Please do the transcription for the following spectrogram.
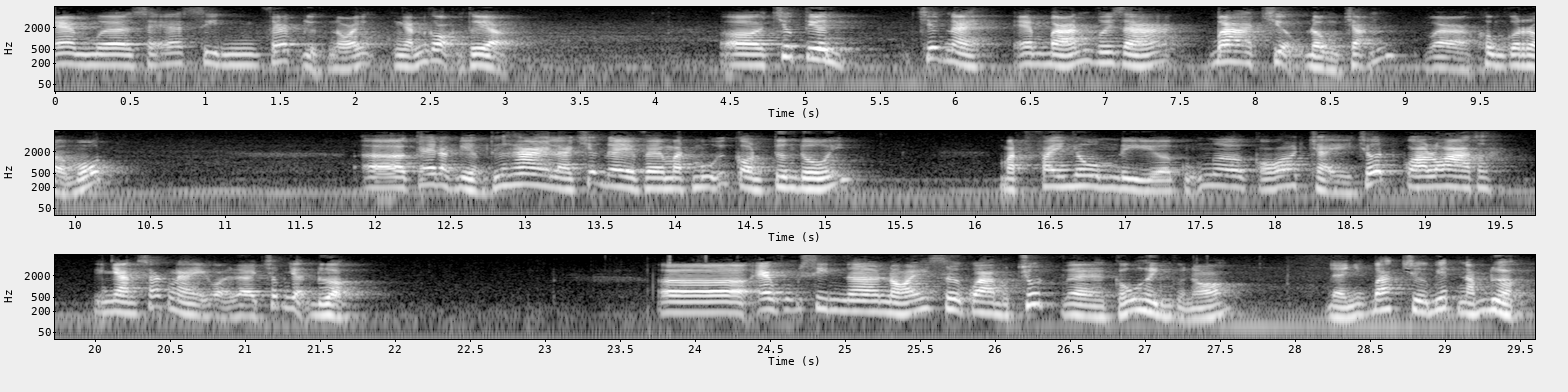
em ờ, sẽ xin phép được nói ngắn gọn thôi ạ. À, trước tiên chiếc này em bán với giá 3 triệu đồng chẵn và không có R1. À, ờ, cái đặc điểm thứ hai là chiếc này về mặt mũi còn tương đối. Mặt phay nhôm thì cũng có chảy chớt qua loa thôi. Cái nhan sắc này gọi là chấp nhận được. À, em cũng xin nói sơ qua một chút về cấu hình của nó để những bác chưa biết nắm được.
